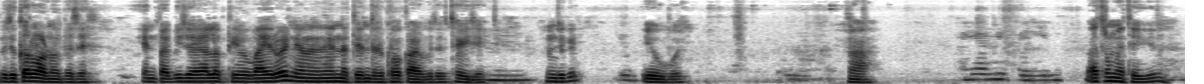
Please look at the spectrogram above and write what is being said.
બધું કરવાનું પછી. એના પાસે બીજો અલગથી વાયર હોય ને એને એનાથી અંદર ખોકાવે બધું થઈ જાય. હમ. કે? એવું. હોય. હા. અહીંયા થઈ ગયું. બાથરૂમમાં થઈ ગયું ને?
